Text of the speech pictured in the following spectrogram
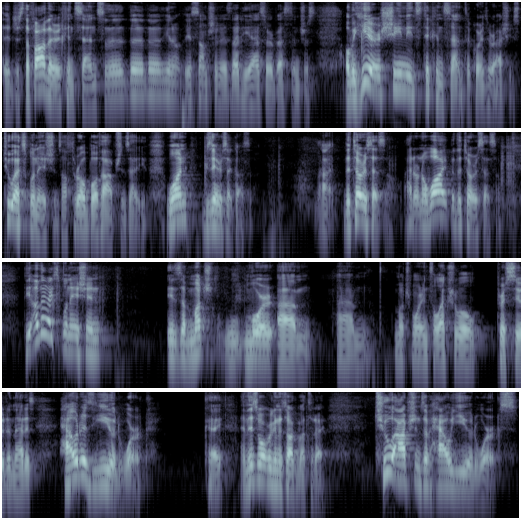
They just the father consents. So the, the, the you know the assumption is that he has her best interest. Over here, she needs to consent according to Rashi's. Two explanations. I'll throw both options at you. One, gzeres. Uh, The Torah says so. I don't know why, but the Torah says so. The other explanation is a much more um, um, much more intellectual pursuit, and that is how does yid work? Okay, and this is what we're going to talk about today. Two options of how yid works.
